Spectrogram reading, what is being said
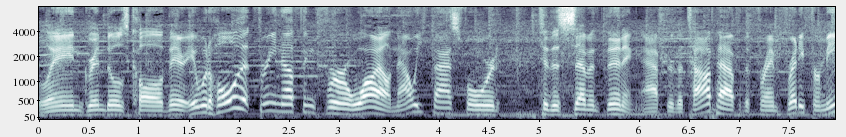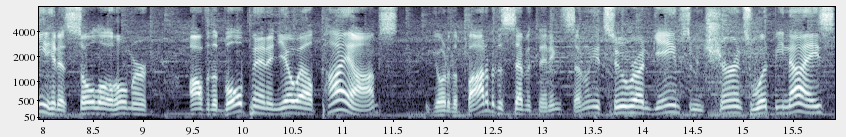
Lane Grindle's call there. It would hold at 3 0 for a while. Now we fast forward to the seventh inning. After the top half of the frame, Freddy Fermin hit a solo homer off of the bullpen, and Yoel Payamps. We go to the bottom of the seventh inning. Suddenly a two run game. Some insurance would be nice.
